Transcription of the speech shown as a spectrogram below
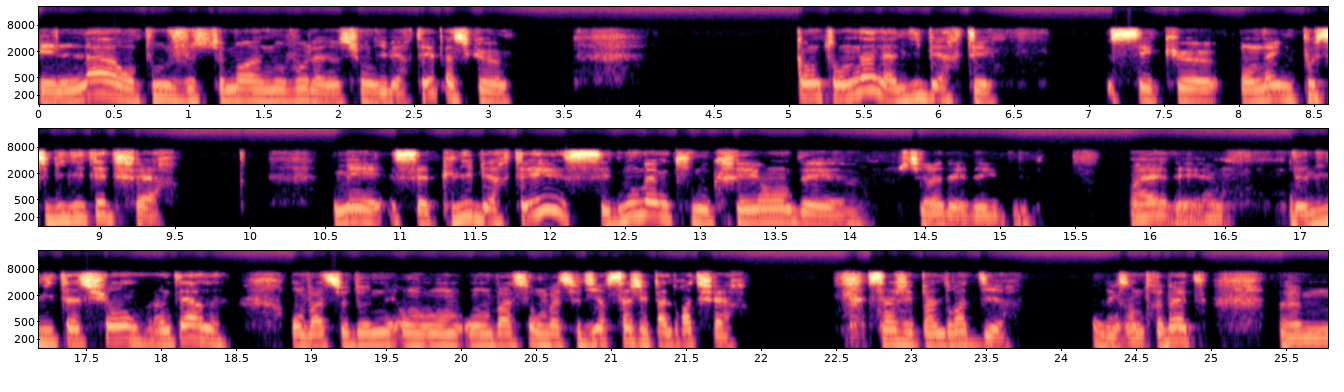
Et là, on touche justement à nouveau la notion de liberté parce que quand on a la liberté, c'est que on a une possibilité de faire. Mais cette liberté, c'est nous-mêmes qui nous créons des, je dirais des, des, ouais, des, des limitations internes. On va se donner, on, va, on va se dire ça, j'ai pas le droit de faire. Ça, j'ai pas le droit de dire. Un exemple très bête. Euh,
